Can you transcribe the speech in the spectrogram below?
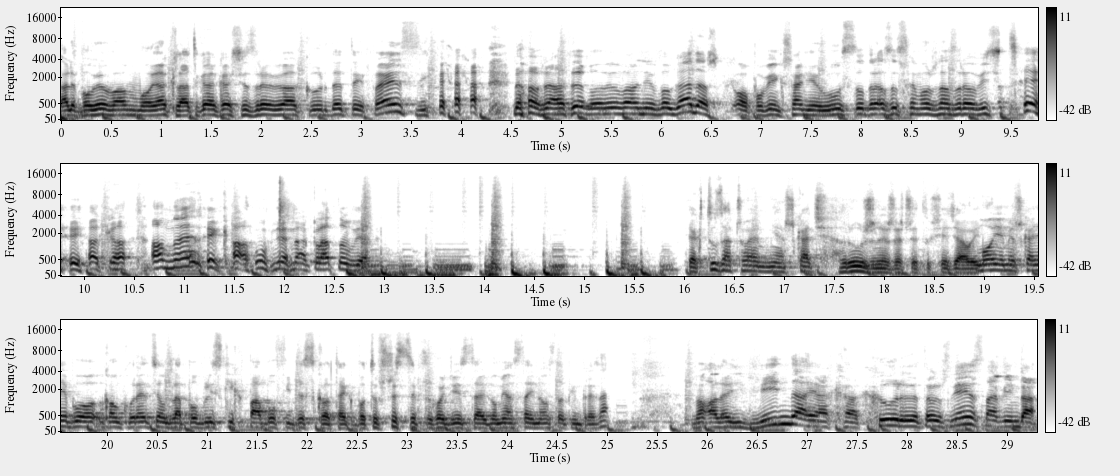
Ale powiem wam, moja klatka jakaś się zrobiła, kurde, ty fancy. Naprawdę, powiem wam, nie pogadasz. O, powiększanie ust od razu sobie można zrobić. Ty, jaka Ameryka u mnie na klatówie. Jak tu zacząłem mieszkać, różne rzeczy tu się działy. Moje mieszkanie było konkurencją dla pobliskich pubów i dyskotek, bo tu wszyscy przychodzili z całego miasta i non-stop impreza. No ale i winda jaka, kurde, to już nie jest ta winda.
